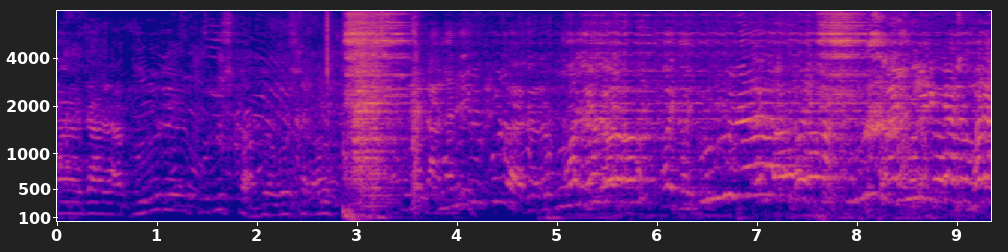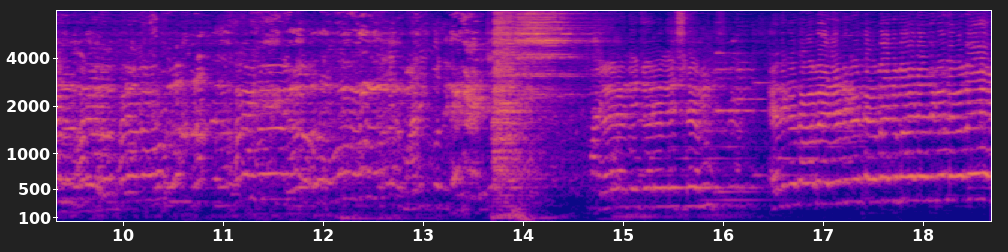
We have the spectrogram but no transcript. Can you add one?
হ্যাঁ, যারা গুরুদেব পুরস্কার ধরানো, ধরানো। জয় শ্যাম। এদিকে তাকাবেন এদিকে তাকাবেন মায়ের এদিকে তাকাবেন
